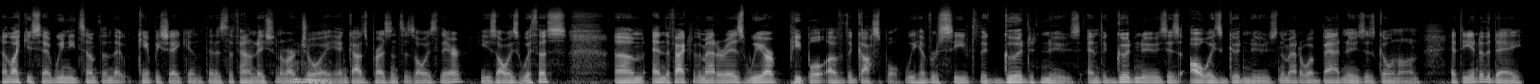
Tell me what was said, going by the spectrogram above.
And like you said, we need something that can't be shaken. That is the foundation of our joy. And God's presence is always there. He's always with us. Um, and the fact of the matter is, we are people of the gospel. We have received the good news, and the good news is always good news, no matter what bad news is going on. At the end of the day.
